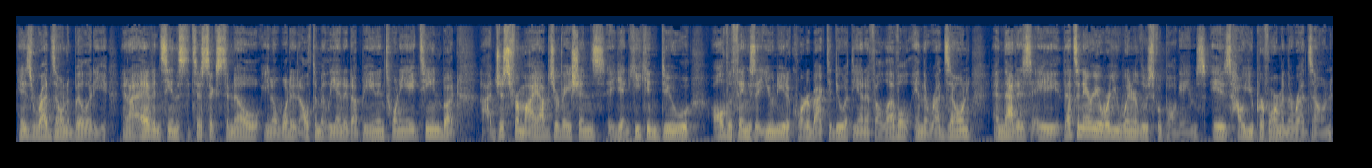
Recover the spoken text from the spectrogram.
his red zone ability, and I haven't seen the statistics to know, you know, what it ultimately ended up being in 2018, but uh, just from my observations, again, he can do all the things that you need a quarterback to do at the NFL level in the red zone, and that is a that's an area where you win or lose football games is how you perform in the red zone.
